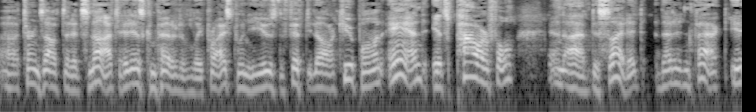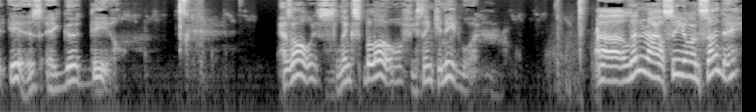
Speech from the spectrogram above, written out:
uh, turns out that it's not. It is competitively priced when you use the $50 coupon, and it's powerful. And I've decided that, in fact, it is a good deal. As always, links below if you think you need one. Uh, Lynn and I will see you on Sunday.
